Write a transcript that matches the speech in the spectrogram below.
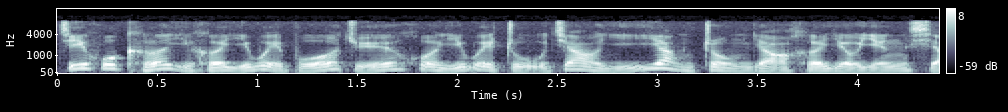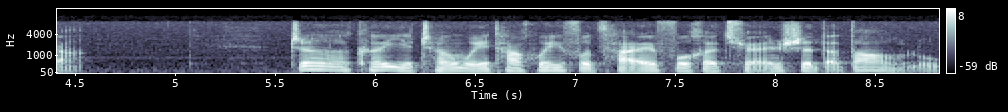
几乎可以和一位伯爵或一位主教一样重要和有影响。这可以成为他恢复财富和权势的道路。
